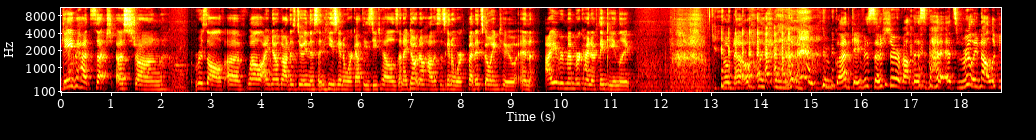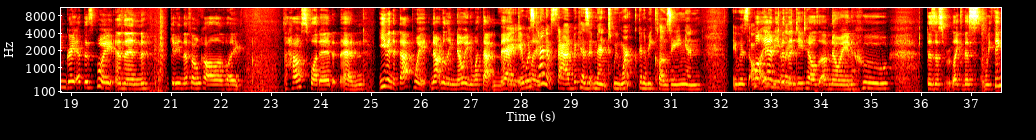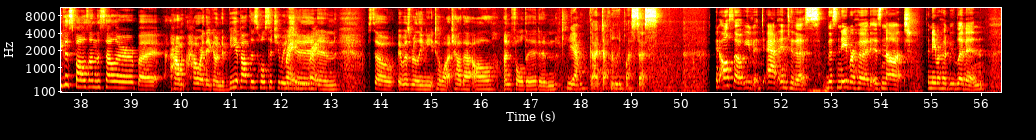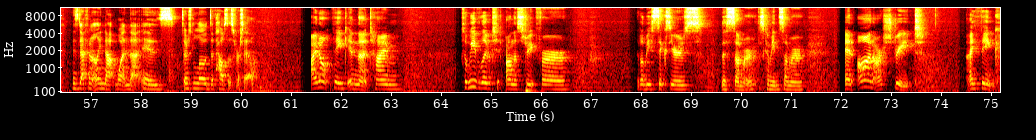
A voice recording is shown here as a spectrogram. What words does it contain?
Gabe had such a strong resolve of well I know God is doing this and he's going to work out these details and I don't know how this is going to work but it's going to. And I remember kind of thinking like oh no like, I'm glad Gabe is so sure about this but it's really not looking great at this point. point and then getting the phone call of like the house flooded and even at that point not really knowing what that meant Right. It was like- kind of sad because it meant we weren't going to be closing and it was all well and be even the details of knowing who does this like this we think this falls on the seller but how how are they going to be about this whole situation right. right. and so it was really neat to watch how that all unfolded and Yeah, God definitely blessed us. And also, even to add into this, this neighborhood is not the neighborhood we live in. Is definitely not one that is. There's loads of houses for sale. I don't think in that time. So we've lived on the street for. It'll be six years this summer, this coming summer. And on our street, I think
